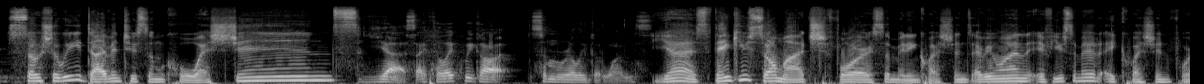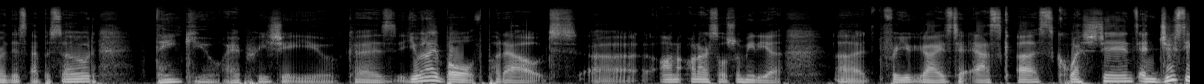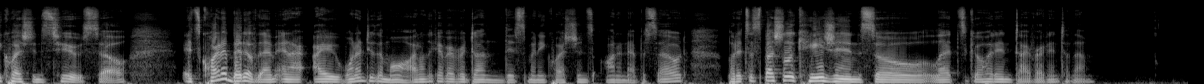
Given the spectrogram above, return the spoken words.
So, should we dive into some questions? Yes, I feel like we got some really good ones. Yes, thank you so much for submitting questions. Everyone, if you submitted a question for this episode, thank you. I appreciate you because you and I both put out uh, on, on our social media uh, for you guys to ask us questions and juicy questions too. So it's quite a bit of them, and I, I want to do them all. I don't think I've ever done this many questions on an episode, but it's a special occasion, so let's go ahead and dive right into them.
